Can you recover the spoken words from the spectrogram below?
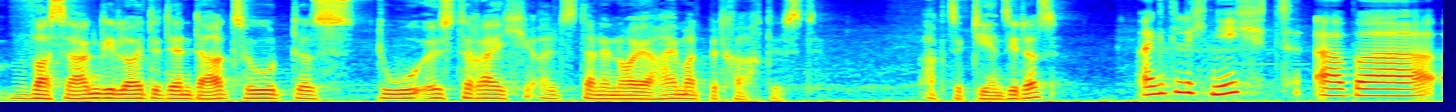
Was sagen die Leute denn dazu, dass du Österreich als deine neue Heimat betrachtest? Akzeptieren Sie das? Eigentlich nicht, aber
